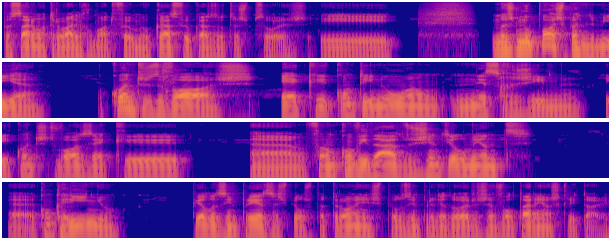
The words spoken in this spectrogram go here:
passaram a trabalho remoto. Foi o meu caso, foi o caso de outras pessoas. E... Mas no pós-pandemia, quantos de vós é que continuam nesse regime e quantos de vós é que ah, foram convidados gentilmente, ah, com carinho, pelas empresas, pelos patrões, pelos empregadores a voltarem ao escritório?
